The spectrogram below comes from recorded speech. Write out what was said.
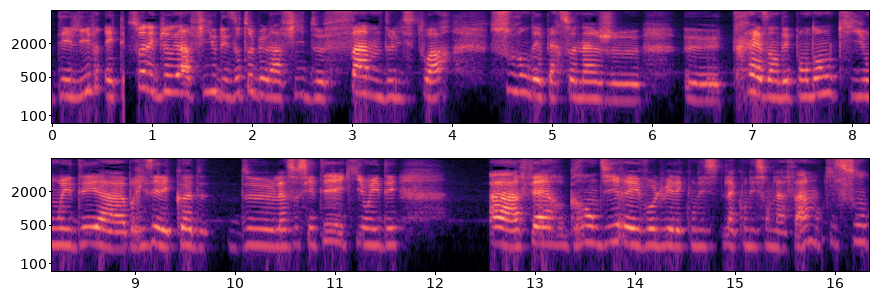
des livres étaient soit des biographies ou des autobiographies de femmes de l'histoire, souvent des personnages euh, euh, très indépendants qui ont aidé à briser les codes de la société et qui ont aidé à faire grandir et évoluer la condition de la femme, qui sont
